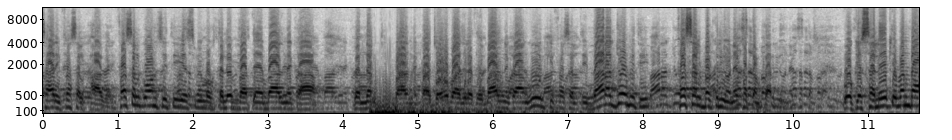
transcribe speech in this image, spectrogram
ساری فصل کھا گئی۔ فصل کون سی تھی؟ اس میں مختلف باتیں بعض نے کہا گندم تھی بعض نے کہا جو باجرہ تھے بعض نے کہا انگور کی فصل تھی، بارہ جو بھی تھی، فصل بکریوں نے ختم کر دی۔ وہ قصہ لے کے بندہ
